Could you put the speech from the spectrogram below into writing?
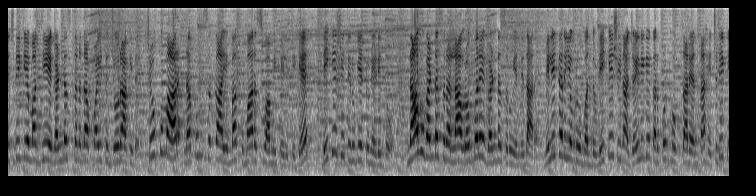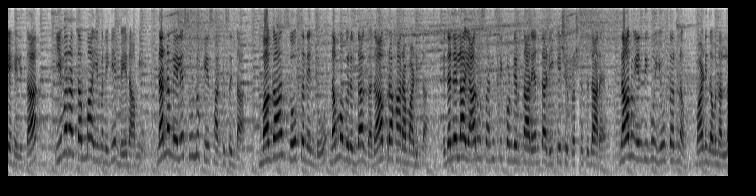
ಎಚ್ಡಿಕೆ ಮಧ್ಯೆ ಗಂಡಸ್ತನದ ಫೈಟ್ ಜೋರಾಗಿದೆ. ಶಿವಕುಮಾರ್ ನಪುಂಸಕ ಎಂಬ ಕುಮಾರಸ್ವಾಮಿ ಹೇಳಿಕೆಗೆ ಡಿಕೆಶಿ ತಿರುಗೇಟು ನೀಡಿದ್ದು, ನಾವು ಗಂಡಸರಲ್ಲ, ಅವರೊಬ್ಬರೇ ಗಂಡಸರು ಎಂದಿದ್ದಾರೆ. ಮಿಲಿಟರಿಯವರು ಬಂದು ಡಿಕೆಶಿನ ಜೈಲಿಗೆ ಕರ್ಕೊಂಡು ಹೋಗ್ತಾರೆ ಅಂತ ಎಚ್ಡಿಕೆ ಹೇಳಿದ್ದ, ಇವನ ತಮ್ಮ ಇವನಿಗೆ ಬೇನಾಮಿ. ನನ್ನ ಮೇಲೆ ಸುಳ್ಳು ಕೇಸ್ ಹಾಕಿಸಿದ್ದ. ಮಗ ಸೋತನೆಂದು ನಮ್ಮ ವಿರುದ್ಧ ಗದಾಪ್ರಹಾರ ಮಾಡಿದ್ದ. ಇದನ್ನೆಲ್ಲ ಯಾರು ಸಹಿಸಿಕೊಂಡಿರ್ತಾರೆ ಅಂತ ಡಿಕೆಶಿ ಪ್ರಶ್ನಿಸಿದ್ದಾರೆ. ನಾನು ಎಂದಿಗೂ ಯೂ ಟರ್ನ್ ಮಾಡಿದವನಲ್ಲ,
